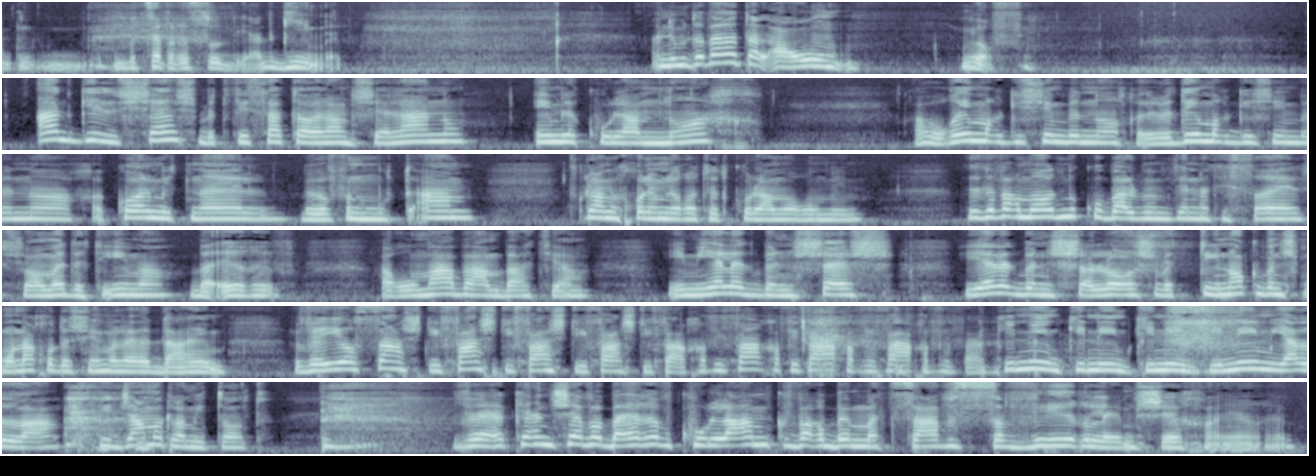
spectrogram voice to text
בית ספר יסודי, עד ג'. אני מדברת על ערום. יופי. עד גיל 6 בתפיסת העולם שלנו, אם לכולם נוח, ההורים מרגישים בנוח, הילדים מרגישים בנוח, הכל מתנהל באופן מותאם, כולם יכולים לראות את כולם ערומים. זה דבר מאוד מקובל במדינת ישראל, שעומדת אימא בערב, ערומה באמבטיה, עם ילד בן 6, ילד בן 3 ותינוק בן 8 חודשים על הידיים, והיא עושה שטיפה, שטיפה, שטיפה, שטיפה, חפיפה, חפיפה, חפיפה, חפיפה, קינים, קינים, קינים, קינים, יאללה, פיג'מות למיטות. וכן, שבע בערב כולם כבר במצב סביר להמשך הערב.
